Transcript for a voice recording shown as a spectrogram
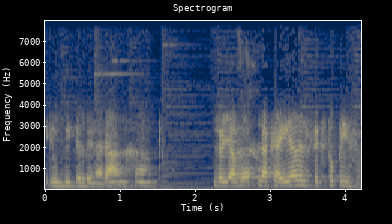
y un bitter de naranja. Lo llamo la caída del sexto piso.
